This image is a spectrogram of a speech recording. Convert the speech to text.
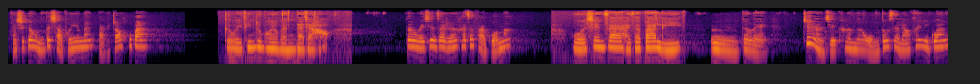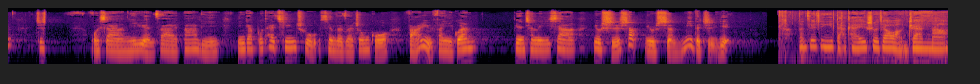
还是跟我们的小朋友们打个招呼吧。各位听众朋友们，大家好。邓伟现在人还在法国吗？我现在还在巴黎。嗯，邓伟，这两节课呢，我们都在聊翻译官。这，我想你远在巴黎，应该不太清楚，现在在中国，法语翻译官。变成了一项又时尚又神秘的职业。那最近一打开社交网站呢，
